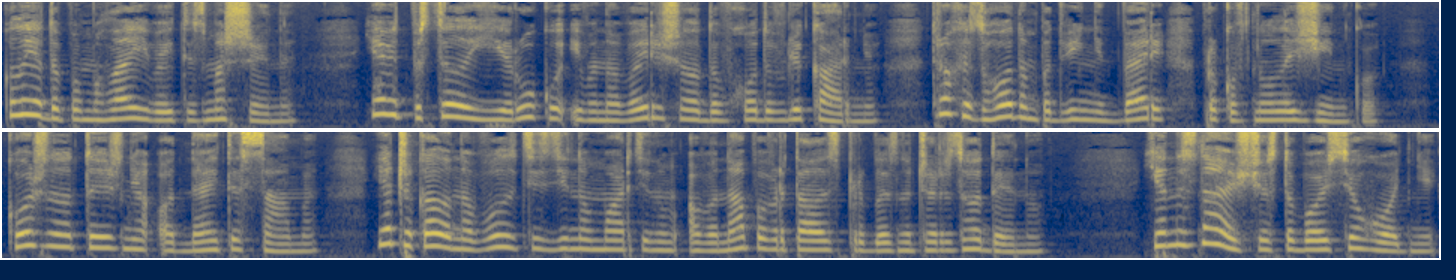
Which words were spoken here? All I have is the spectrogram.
коли я допомогла їй вийти з машини. Я відпустила її руку, і вона вирішила до входу в лікарню. Трохи згодом подвійні двері проковтнули жінку. Кожного тижня одне й те саме. Я чекала на вулиці з Діном Мартіном, а вона поверталась приблизно через годину. Я не знаю, що з тобою сьогодні.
